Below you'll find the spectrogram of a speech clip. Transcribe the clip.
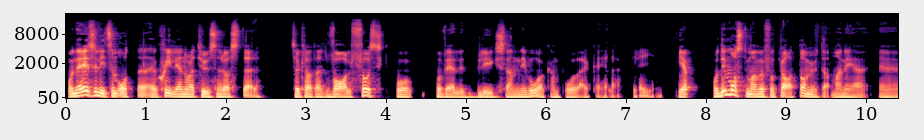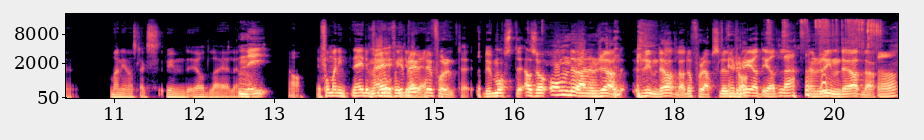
Och när det är så lite som åtta, skilja några tusen röster, så är det klart att valfusk på, på väldigt blygsam nivå kan påverka hela grejen. Japp. Och det måste man väl få prata om utan att man är, eh, man är någon slags rymdödla eller Nej, Ja, det får man inte. Nej, det får, Nej man får inte det, göra det det. får du inte. Du måste, alltså om du är en röd rymdödla, då får du absolut En prata. röd ödla. En rymdödla. ja.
